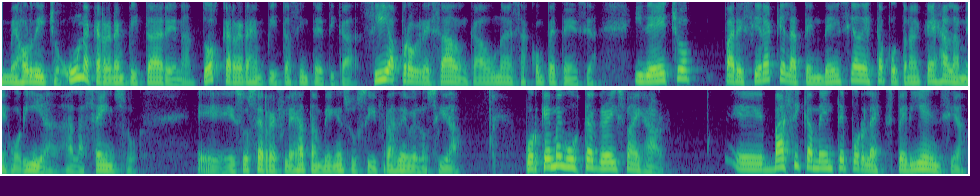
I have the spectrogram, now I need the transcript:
mejor dicho, una carrera en pista de arena, dos carreras en pista sintética, sí ha progresado en cada una de esas competencias. Y de hecho, pareciera que la tendencia de esta potranca es a la mejoría, al ascenso. Eh, eso se refleja también en sus cifras de velocidad. ¿Por qué me gusta Grace My Heart? Eh, básicamente por la experiencia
